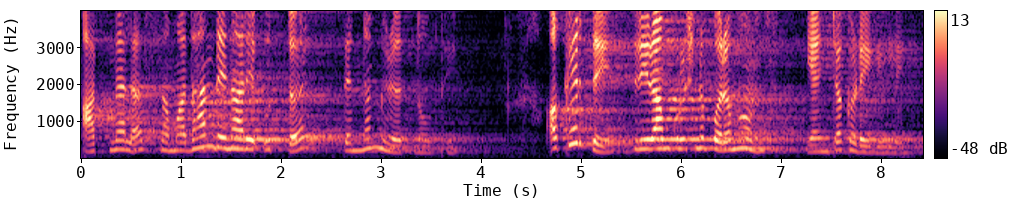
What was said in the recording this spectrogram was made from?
आत्म्याला समाधान देणारे उत्तर त्यांना मिळत नव्हते. अखेर ते श्रीरामकृष्ण परमहंस यांच्याकडे गेले.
